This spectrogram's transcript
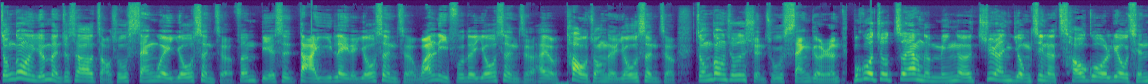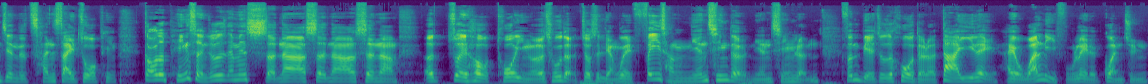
总共原本就是要找出三位优胜者，分别是大衣类的优胜者、晚礼服的优胜者，还有套装的优胜者。总共就是选出三个人。不过就这样的名额，居然涌进了超过六千件的参赛作品，搞得评审就是在那边审啊审啊审啊。而最后脱颖而出的就是两位非常年轻的年轻人，分别就是获得了大衣类还有晚礼服类的冠军。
